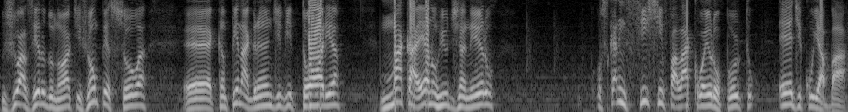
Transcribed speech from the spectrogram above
Juazeiro do Norte, João Pessoa, eh, Campina Grande, Vitória, Macaé, no Rio de Janeiro. Os caras insistem em falar que o aeroporto é de Cuiabá.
